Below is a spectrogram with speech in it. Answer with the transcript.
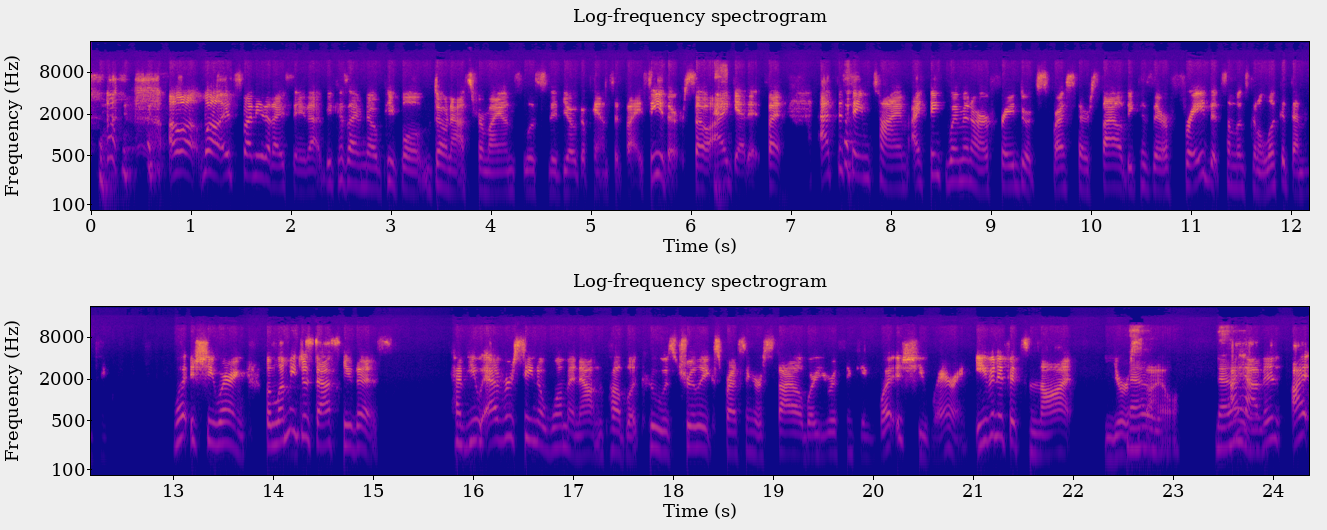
oh, well, well, it's funny that I say that because I know people don't ask for my unsolicited yoga pants advice either. So I get it. But at the same time, I think women are afraid to express their style because they're afraid that someone's going to look at them and think, what is she wearing? But let me just ask you this. Have you ever seen a woman out in public who was truly expressing her style where you were thinking, what is she wearing? Even if it's not your no. style. No. I haven't. I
